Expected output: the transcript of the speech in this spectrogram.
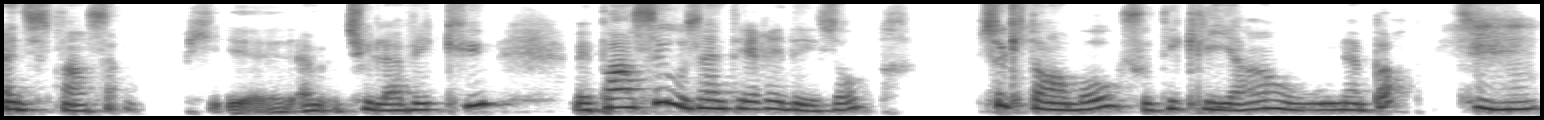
indispensable. Euh, tu l'as vécu, mais pensez aux intérêts des autres, ceux qui t'embauchent ou tes clients ou n'importe. Mm-hmm.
